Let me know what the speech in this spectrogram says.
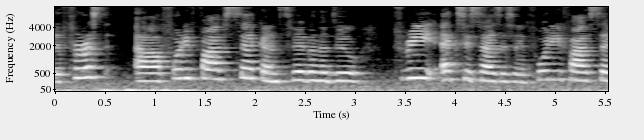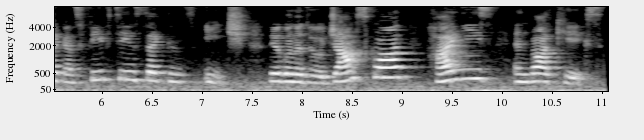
The first uh, 45 seconds, we're gonna do three exercises in 45 seconds, 15 seconds each. We're gonna do jump squat, high knees, and butt kicks.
